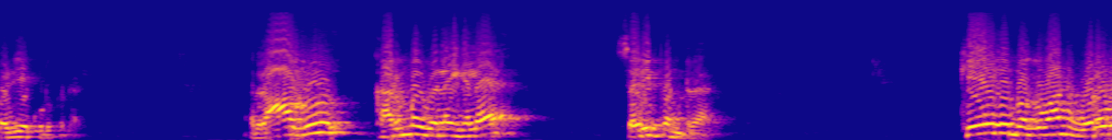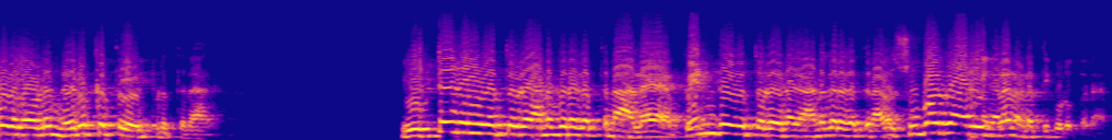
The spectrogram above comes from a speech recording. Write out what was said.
வழியை கொடுக்கிறார். ராகு கர்ம வினைகளை சரி பண்றார். கேது பகவான் உறவுகளோட நெருக்கத்தை ஏற்படுத்துறார். இஷ்ட தெய்வத்துடைய அனுகிரகத்தினால பெண் தெய்வத்துடைய அனுகிரகத்தினால சுபகாரியங்களை நடத்தி கொடுக்கிறார்.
